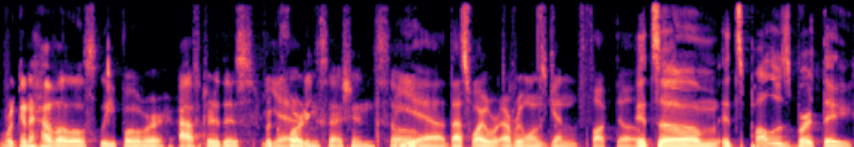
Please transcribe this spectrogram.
we're gonna have a little sleepover after this Yeah. recording session. So Yeah, that's why we're, everyone's getting fucked up. It's um, it's Paulo's birthday.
